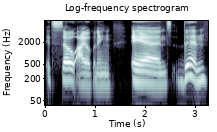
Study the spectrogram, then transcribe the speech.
It's so eye opening. And then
